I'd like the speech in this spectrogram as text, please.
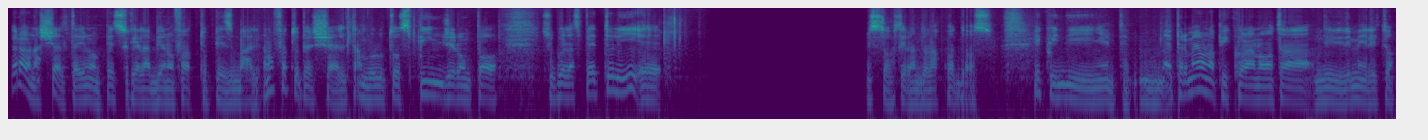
però è una scelta, io non penso che l'abbiano fatto per sbaglio, hanno fatto per scelta, hanno voluto spingere un po' su quell'aspetto lì e mi sto tirando l'acqua addosso. E quindi niente mm, per me è una piccola nota di, di merito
